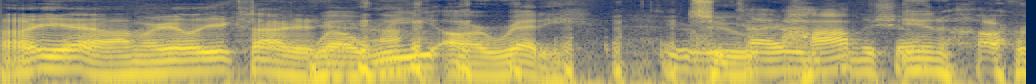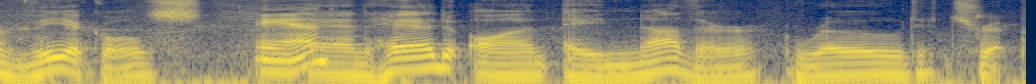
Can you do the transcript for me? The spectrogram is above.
Oh yeah, I'm really excited. Well, we are ready to hop in our vehicles And? head on another road trip.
